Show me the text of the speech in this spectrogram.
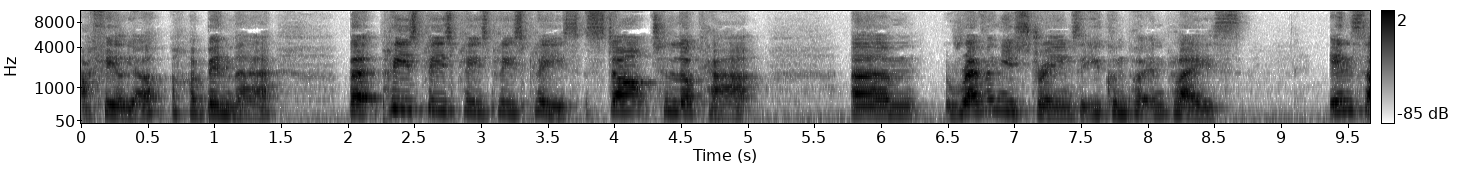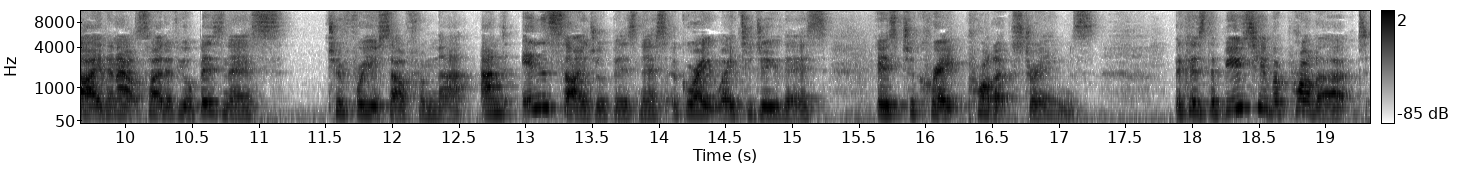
I feel you, I've been there. But please, please, please, please, please start to look at um, revenue streams that you can put in place inside and outside of your business to free yourself from that. And inside your business, a great way to do this is to create product streams. Because the beauty of a product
